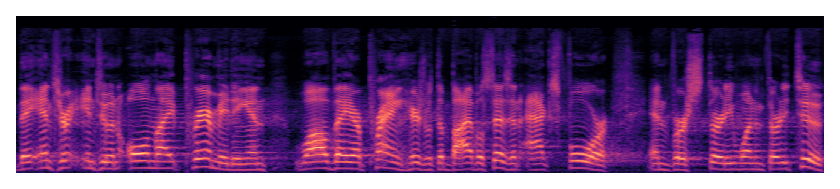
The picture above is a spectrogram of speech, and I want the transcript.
they enter into an all night prayer meeting. And while they are praying, here's what the Bible says in Acts 4 and verse 31 and 32.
